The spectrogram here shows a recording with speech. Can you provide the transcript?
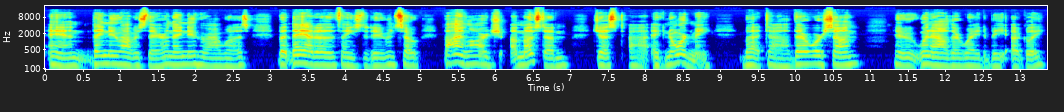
and they knew I was there and they knew who I was, but they had other things to do. And so, by and large, uh, most of them just uh, ignored me. But uh, there were some who went out of their way to be ugly,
